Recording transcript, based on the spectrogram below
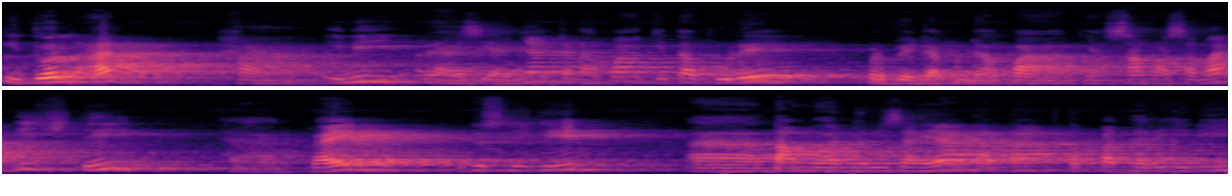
Idul Adha. Ini rahasianya kenapa kita boleh berbeda pendapat ya sama-sama ijtihad. Baik, itu sedikit uh, tambahan dari saya karena tepat hari ini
